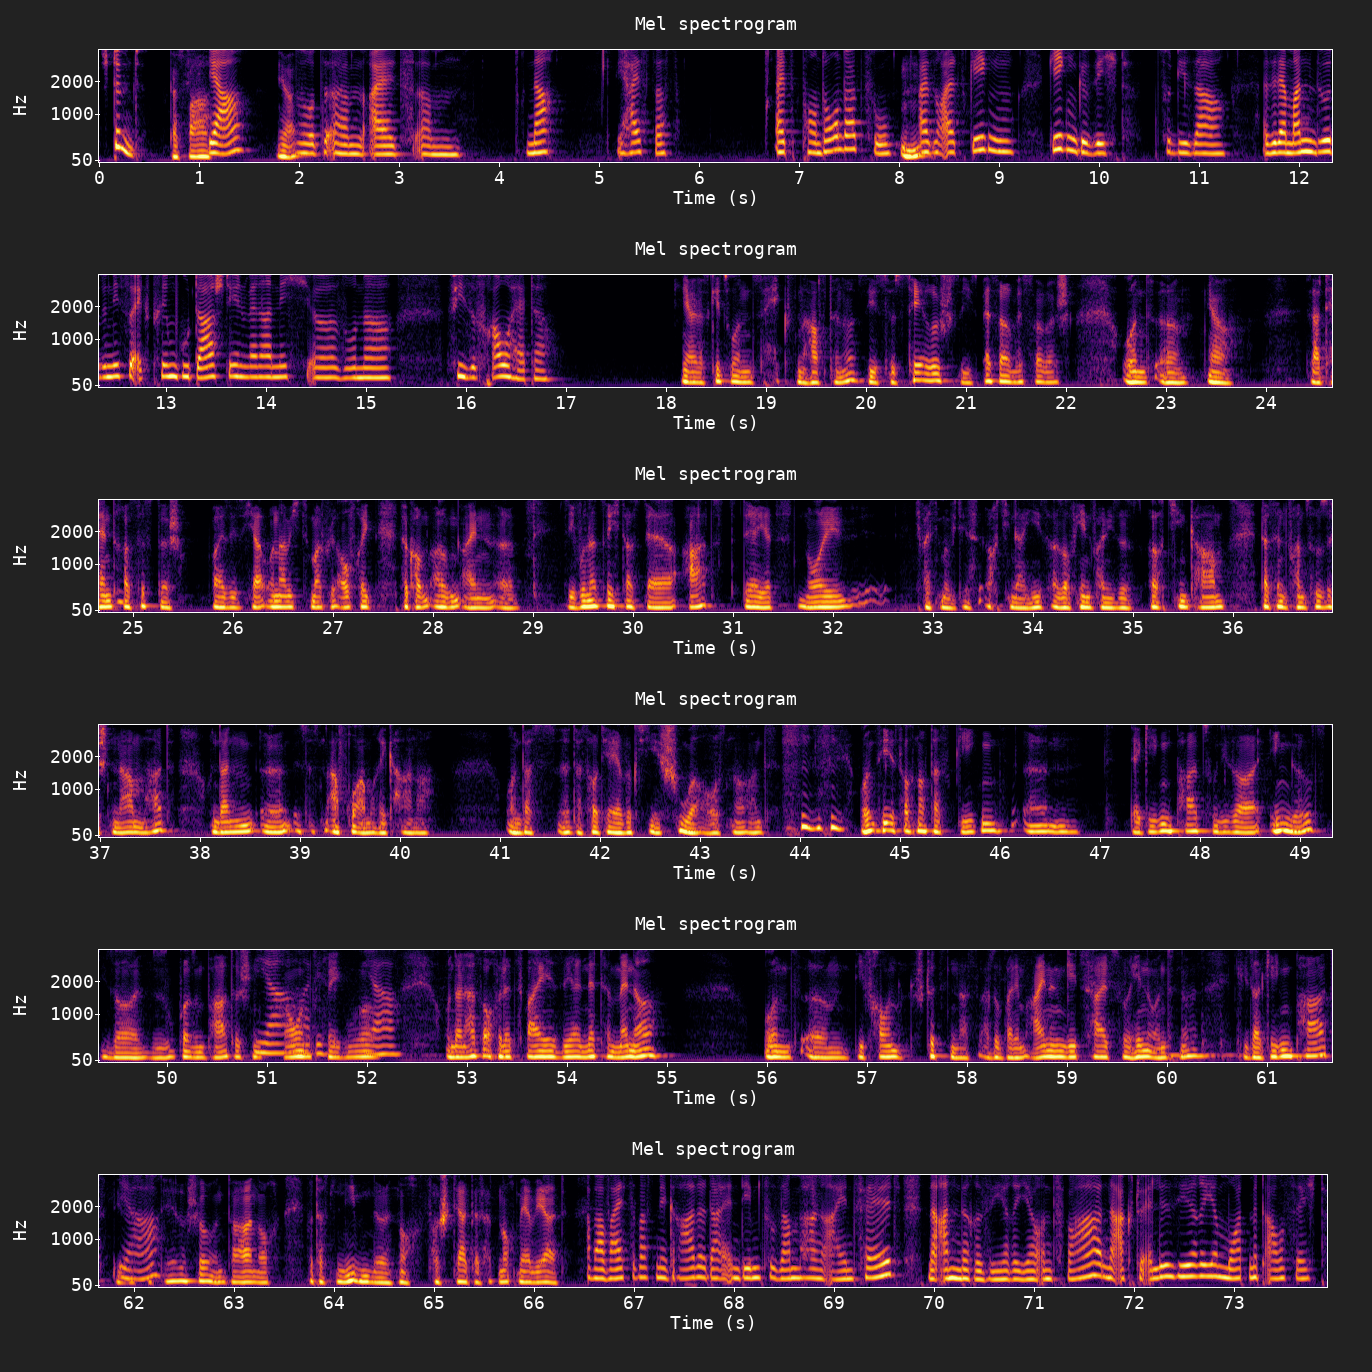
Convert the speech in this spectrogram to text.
Stimmt. Das war. Ja. Ja. So ähm, als, ähm, na, wie heißt das? Als Pendant dazu, mhm. also als Gegen, Gegengewicht zu dieser. Also der Mann würde nicht so extrem gut dastehen, wenn er nicht äh, so eine fiese Frau hätte. Ja, das geht so ins Hexenhafte, ne? Sie ist hysterisch, sie ist besserwisserisch und äh, ja, latent rassistisch, weil sie sich ja unheimlich zum Beispiel aufregt. Da kommt irgendein, äh, sie wundert sich, dass der Arzt, der jetzt neu ich weiß nicht mehr, wie dieses Örtchen da hieß, also auf jeden Fall dieses Örtchen kam, das einen französischen Namen hat und dann äh, ist es ein Afroamerikaner. Und das, äh, das haut ja, ja wirklich die Schuhe aus. Ne? Und, und sie ist auch noch das Gegen, ähm, der Gegenpart zu dieser Ingalls, dieser super sympathischen ja, Frauenfigur. Diese, ja. Und dann hast du auch wieder zwei sehr nette Männer, und ähm, die Frauen stützen das. Also bei dem einen geht es halt so hin und ne, dieser Gegenpart, dieses ja. Hysterische und da noch wird das Liebende noch verstärkt. Das hat noch mehr Wert. Aber weißt du, was mir gerade da in dem Zusammenhang einfällt? Eine andere Serie und zwar eine aktuelle Serie, Mord mit Aussicht.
